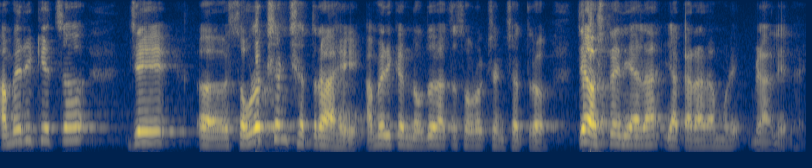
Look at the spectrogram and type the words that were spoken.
अमेरिकेचं जे संरक्षण छत्र आहे अमेरिकन नौदलाचं संरक्षण छत्र ते ऑस्ट्रेलियाला या करारामुळे मिळालेलं आहे.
